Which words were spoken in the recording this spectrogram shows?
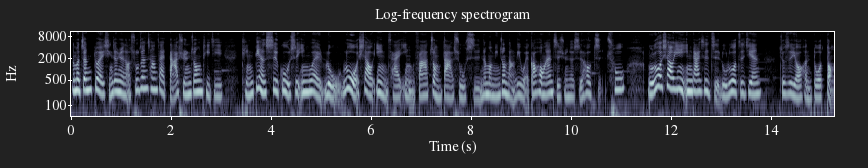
那么，针对行政院长苏贞昌在答询中提及停电事故是因为鲁洛效应才引发重大疏失。那么，民众党立委高虹安质询的时候指出，鲁洛效应应该是指鲁洛之间就是有很多洞，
